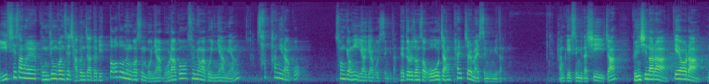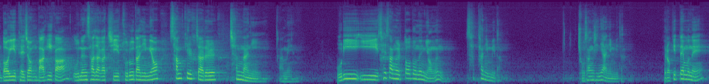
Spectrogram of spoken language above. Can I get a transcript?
이 세상을 공중권세 잡은 자들이 떠도는 것은 뭐냐? 뭐라고 설명하고 있냐면 사탄이라고 성경이 이야기하고 있습니다. 베드로전서 5장 8절 말씀입니다. 함께 읽습니다. 시작. 근신하라 깨어라 너희 대적 마귀가 우는 사자같이 두루 다니며 삼킬 자를 찾나니 아멘. 우리 이 세상을 떠도는 영은 사탄입니다. 조상신이 아닙니다. 그렇기 때문에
